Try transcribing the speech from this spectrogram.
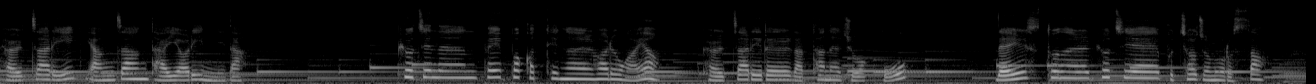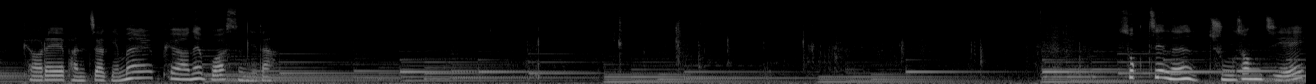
별자리 양장 다이어리입니다. 표지는 페이퍼 커팅을 활용하여 별자리를 나타내 주었고, 네일 스톤을 표지에 붙여줌으로써 별의 반짝임을 표현해 보았습니다. 속지는 중성지에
